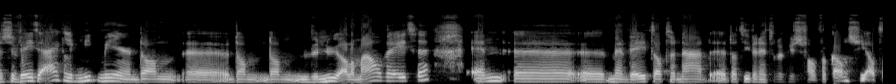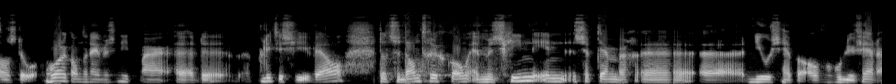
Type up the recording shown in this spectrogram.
ze weten eigenlijk niet meer dan, dan, dan we nu allemaal weten. En men weet dat, er na, dat iedereen terug is van vakantie, althans de horecaondernemers niet, maar de politici wel, dat ze dan terugkomen en misschien in september nieuws hebben over hoe nu verder.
